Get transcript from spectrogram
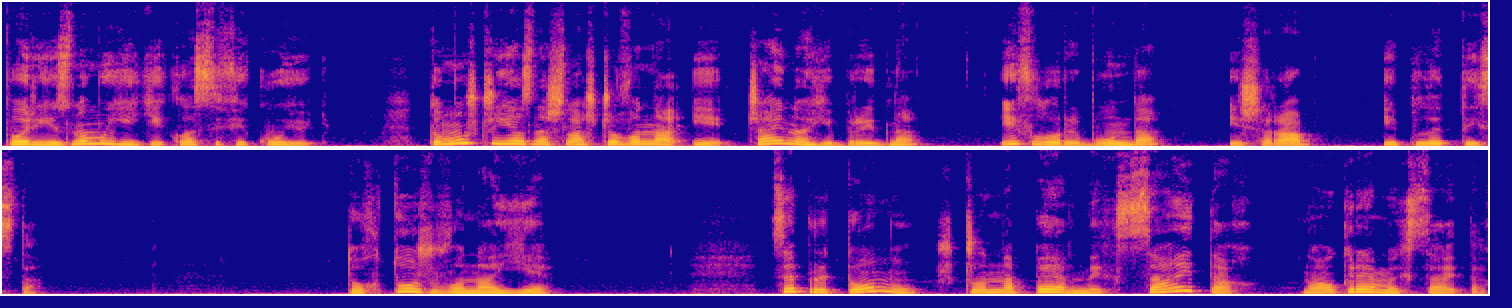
по-різному її класифікують. Тому що я знайшла, що вона і чайно-гібридна, і флорибунда, і шраб, і плетиста. То хто ж вона є? Це при тому, що на певних сайтах, на окремих сайтах,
